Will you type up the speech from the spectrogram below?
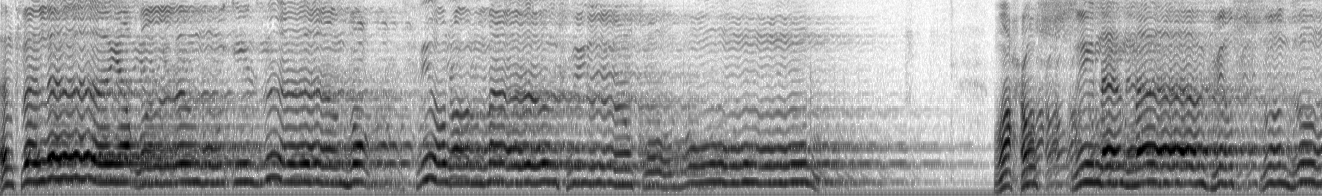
أفلا وحصل ما في الصدور.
